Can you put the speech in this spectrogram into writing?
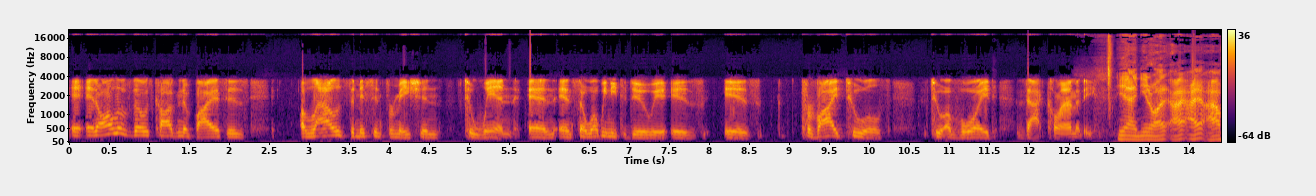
and, and all of those cognitive biases allows the misinformation to win. And and so what we need to do is is provide tools to avoid that calamity. Yeah, and you know, I, I,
